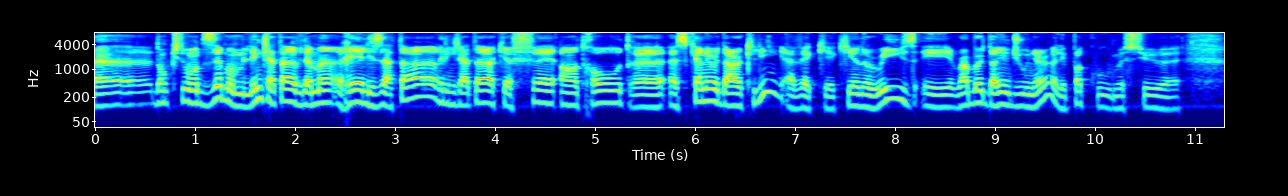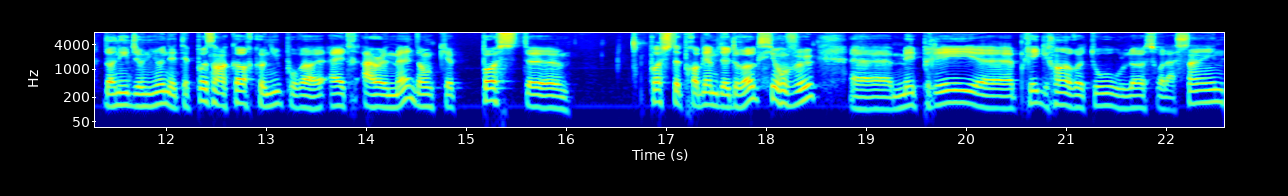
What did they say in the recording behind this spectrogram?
Euh, donc, on disait, bon, Linklater, évidemment, réalisateur, Linklater qui a fait, entre autres, A Scanner Darkly avec Keanu Reeves et Robert Downey Jr., à l'époque où M. Downey Jr. n'était pas encore connu pour être Iron Man, donc post post-problème de drogue, si on veut, euh, mais euh, pré-grand retour là, sur la scène.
